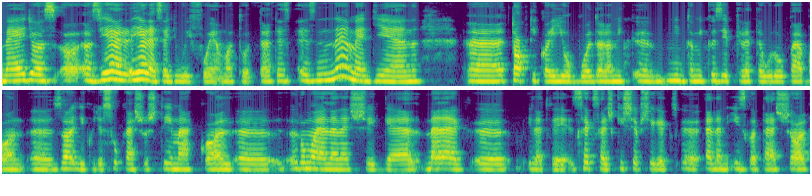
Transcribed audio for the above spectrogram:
megy, az, az jel, jelez egy új folyamatot. Tehát ez, ez nem egy ilyen taktikai jobboldal, ami, mint ami közép-kelet-európában zajlik, hogy a szokásos témákkal, roma ellenességgel, meleg, illetve szexuális kisebbségek elleni izgatással,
